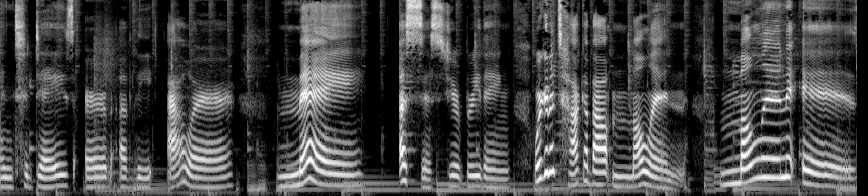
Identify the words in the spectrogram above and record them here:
and today's herb of the hour may assist your breathing. We're going to talk about mullein. Mullein is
